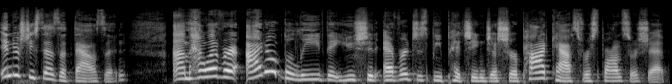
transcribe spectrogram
industry says a thousand. Um, however, I don't believe that you should ever just be pitching just your podcast for sponsorship.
